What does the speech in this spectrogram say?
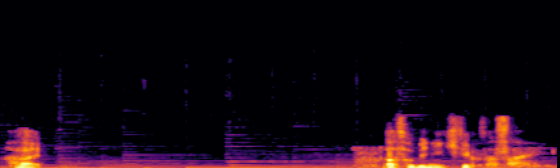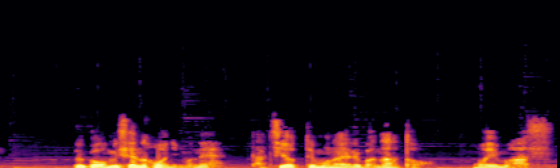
はい。遊びに来てください。それかお店の方にもね、立ち寄ってもらえればなと思います。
